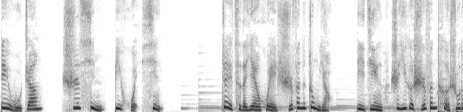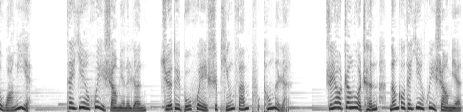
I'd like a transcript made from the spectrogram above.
第五章：失信必毁信。这次的宴会十分的重要，毕竟是一个十分特殊的王爷。在宴会上面的人，绝对不会是平凡普通的人。只要张洛尘能够在宴会上面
